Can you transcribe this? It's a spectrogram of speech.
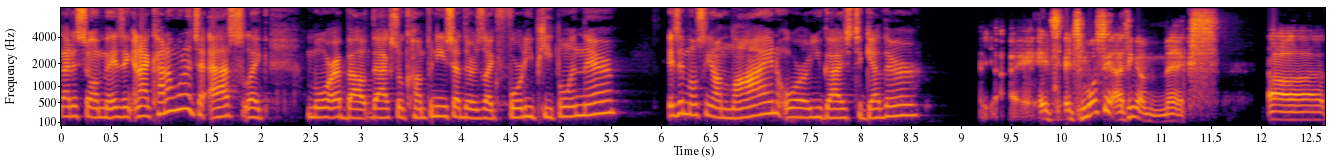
That is so amazing. And I kind of wanted to ask like more about the actual company. You said there's like 40 people in there. Is it mostly online or are you guys together? it's it's mostly I think a mix. Uh,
